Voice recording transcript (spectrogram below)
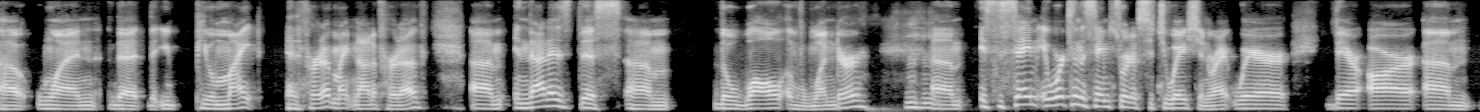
uh, one that that you people might have heard of, might not have heard of, um, and that is this um, the wall of wonder. Mm-hmm. Um, it's the same. It works in the same sort of situation, right? Where there are um,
